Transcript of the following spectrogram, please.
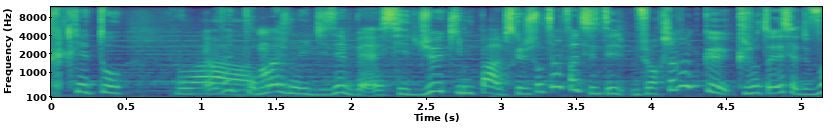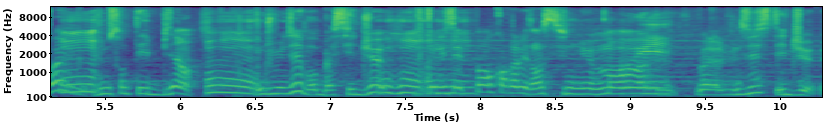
très tôt. En fait, pour moi, je me disais, ben, c'est Dieu qui me parle. Parce que je sentais en fait, c'était. Genre, chaque fois que, que j'entendais cette voix, je- Mm. je, me sentais bien. Mmh. Donc je me disais, bon, bah, c'est Dieu. Je connaissais mhm. pas encore les enseignements. Oui. je- Voilà, je me disais, c'était Dieu.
